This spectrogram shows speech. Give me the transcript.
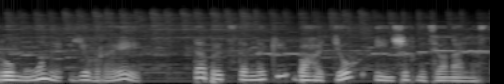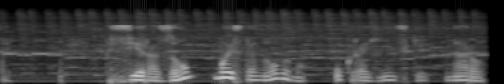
румуни, євреї та представники багатьох інших національностей. Всі разом ми становимо український народ.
